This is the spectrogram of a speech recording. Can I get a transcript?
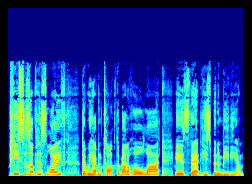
pieces of his life that we haven't talked about a whole lot is that he's been a medium.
